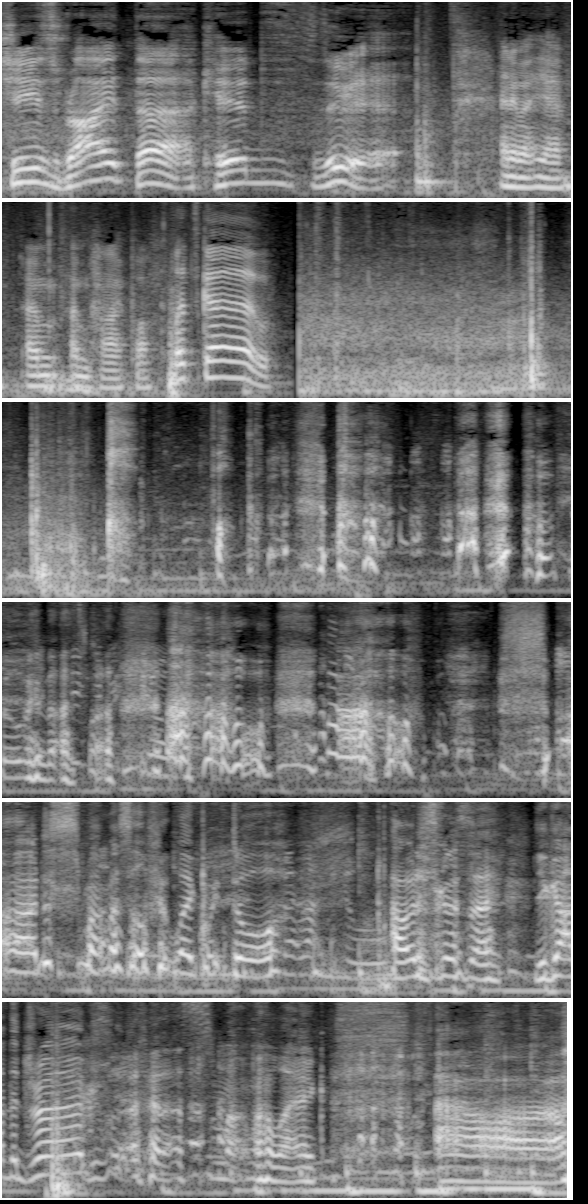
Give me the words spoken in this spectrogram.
She's right there, kids. Yeah. Anyway, yeah, I'm I'm hyper. Let's go. Oh, fuck. I was filming that as well. Ow! Ow! I just smacked myself in the leg with door. I was just gonna say, you got the drugs, and then I smacked my leg. Ah,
